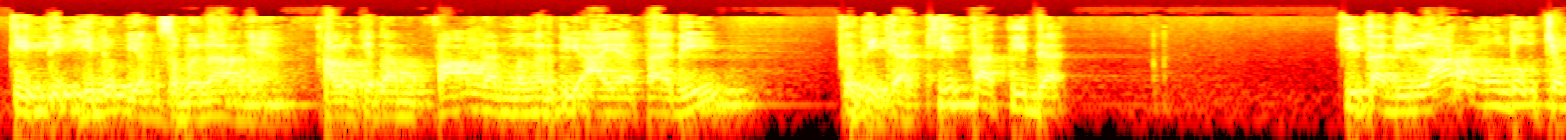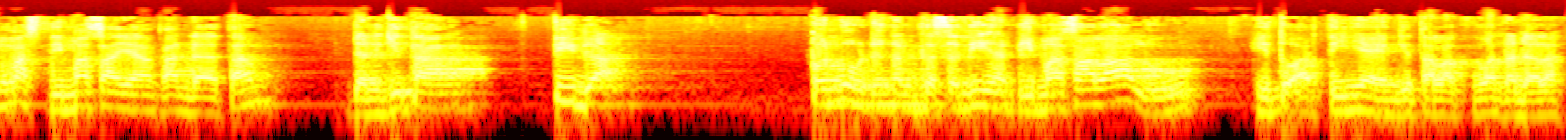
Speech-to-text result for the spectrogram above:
titik hidup yang sebenarnya. Kalau kita paham dan mengerti ayat tadi, Ketika kita tidak kita dilarang untuk cemas di masa yang akan datang dan kita tidak penuh dengan kesedihan di masa lalu, itu artinya yang kita lakukan adalah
